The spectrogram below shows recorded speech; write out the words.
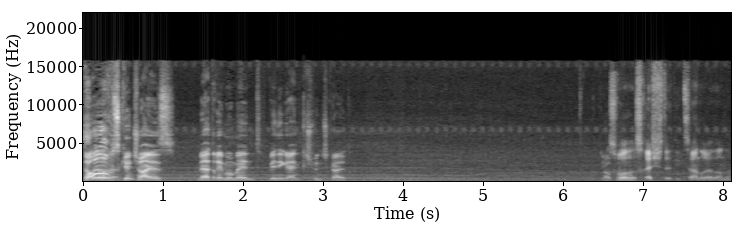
Doch, So. ist kein Scheiß. Mehr Drehmoment, weniger Endgeschwindigkeit. Glaub Das war mal. das Rechte, die Zahnräder, ne?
